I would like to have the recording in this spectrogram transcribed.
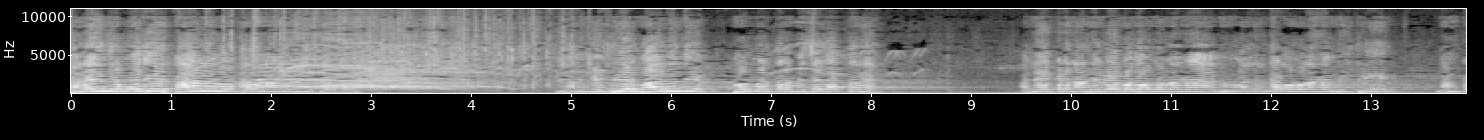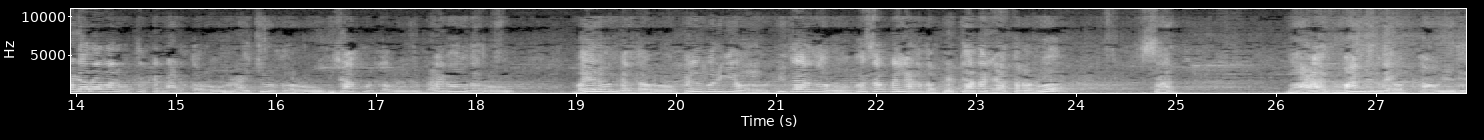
ನರೇಂದ್ರ ಮೋದಿಯವ್ರ ಕಾರಣ ನಾನು ಮಿಲಿಟರಿಯವರು ಬಹಳ ಮಂದಿ ಫೋನ್ ಮಾಡ್ತಾರೆ ಮೆಸೇಜ್ ಹಾಕ್ತಾರೆ. ಅನೇಕ ಕಡೆ ನಾವು ರೈಲ್ವೆಗೆ ಹೋದಾಗ ಹೋಗಾಗ ವಿಮಾನ ನಿಲ್ದಾಣ ಹೋದಾಗ ಮಿಲ್ಟ್ರಿ ನಮ್ಮ ಕಡೆಯವ್ರು ಉತ್ತರ ಕರ್ನಾಟಕದವರು, ರಾಯಚೂರದವರು, ಬಿಜಾಪುರದವರು, ಬೆಳಗಾವದವರು ಬೈಲವಂಗಲ್ದವರು ಕಲಬುರಗಿಯವರು, ಬೀದರ್ದವರು, ಬಸವ ಕಲ್ಯಾಣದವ್ರು ಭೇಟಿ ಆದಾಗ ಹೇಳ್ತಾರವರು, ಸರ್ ಬಹಳ ಅಭಿಮಾನದಿಂದ ಇವತ್ತು ನಾವು ಎದಿ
